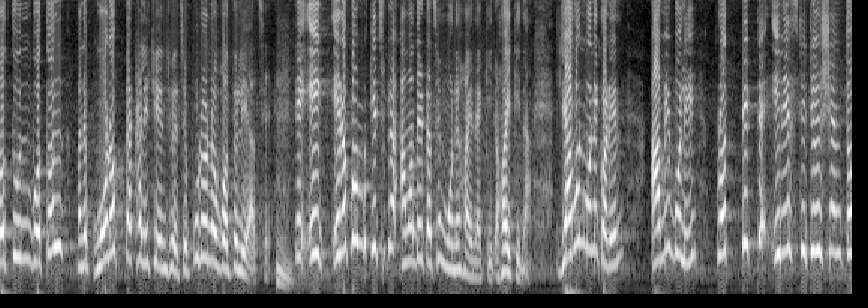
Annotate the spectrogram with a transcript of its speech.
নতুন বোতল মানে মোড়কটা খালি চেঞ্জ হয়েছে পুরনো বোতলই আছে। এই এরকম কিছুকে আমাদের কাছে মনে হয় না কি হয় কিনা? যেমন মনে করেন আমি বলি প্রত্যেকটা ইনস্টিটিউশন তো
